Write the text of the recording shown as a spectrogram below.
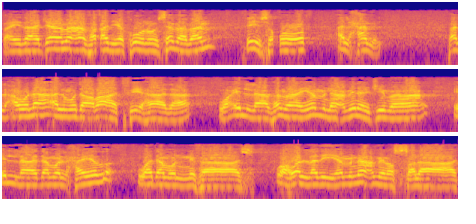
فإذا جامع فقد يكون سببا في سقوط الحمل. فالأولى المداراة في هذا وإلا فما يمنع من الجماع إلا دم الحيض ودم النفاس وهو الذي يمنع من الصلاة.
